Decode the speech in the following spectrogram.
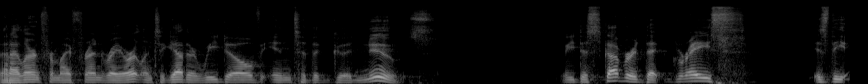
that I learned from my friend Ray Ortlund together, we dove into the good news. We discovered that grace is the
